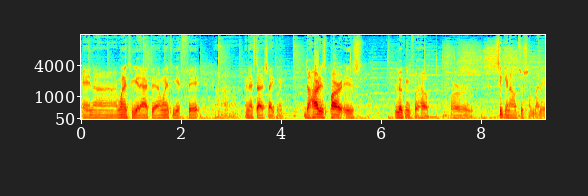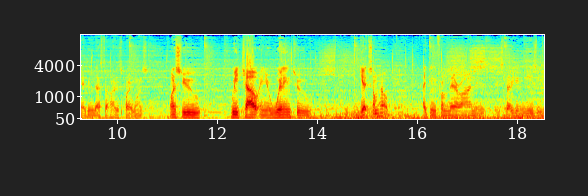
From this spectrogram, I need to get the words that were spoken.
And uh, I wanted to get active, I wanted to get fit, uh, and I started cycling. The hardest part is looking for help or seeking out to somebody. I think that's the hardest part once, once you reach out and you're willing to get some help, I think from there on it, it getting easy.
